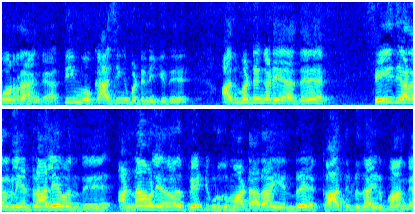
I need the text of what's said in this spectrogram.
போடுறாங்க. திமுக அசிங்கப்பட்டு நிக்குது. அது மட்டும் கிடையாது. செய்தியாளர்கள் என்றாலே வந்து அண்ணாமலை ஏதாவது பேட்டி கொடுக்க மாட்டாரா என்று காத்துக்கிட்டு தான் இருப்பாங்க.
